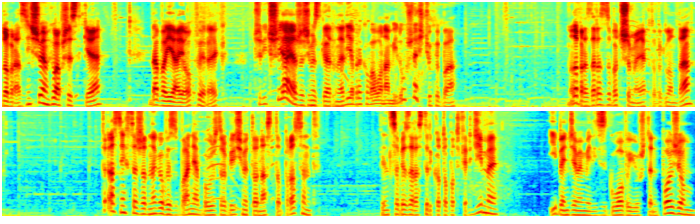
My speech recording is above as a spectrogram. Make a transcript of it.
Dobra, zniszczyłem chyba wszystkie. Dawaj jajo, pyrek. Czyli trzy jaja żeśmy zgarnęli, a brakowało nam ilu? Sześciu chyba. No dobra, zaraz zobaczymy jak to wygląda. Teraz nie chcę żadnego wyzwania, bo już zrobiliśmy to na 100%. Więc sobie zaraz tylko to potwierdzimy. I będziemy mieli z głowy już ten poziom.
